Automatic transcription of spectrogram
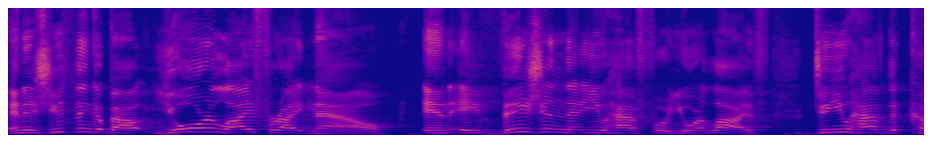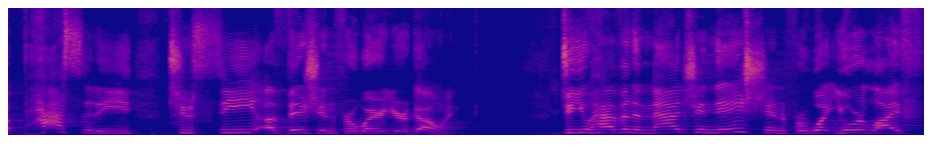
And as you think about your life right now and a vision that you have for your life, do you have the capacity to see a vision for where you're going? Do you have an imagination for what your life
